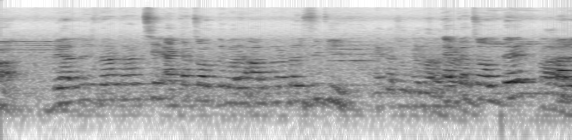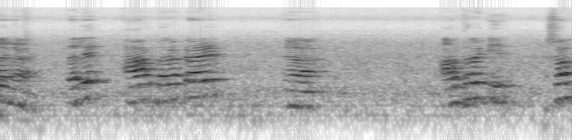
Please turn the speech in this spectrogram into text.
না। বিয়াল্লিশ ধারাটা হচ্ছে একা চলতে পারে আর ধারাটা হচ্ছে কি? একা চলতে পারে। একা চলতে পারে না। তাহলে আর ধারাটায় আর ধারা কি স্বয়ং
